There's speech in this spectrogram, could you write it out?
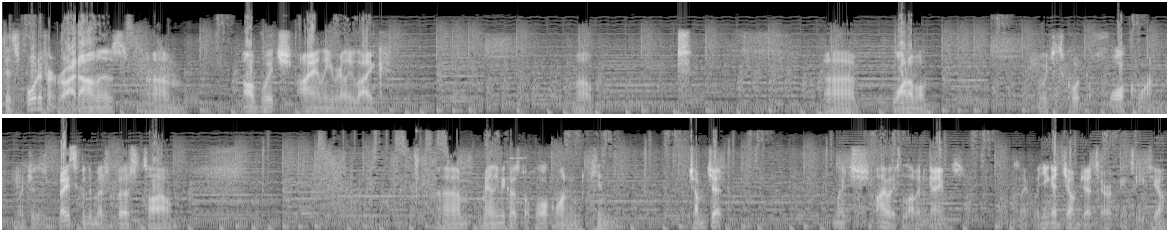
there's four different ride armors, um, of which I only really like, well, uh, one of them, which is called the Hawk one, which is basically the most versatile. Um, mainly because the Hawk one can jump jet, which I always love in games. So when you get jump jets, everything's easier.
